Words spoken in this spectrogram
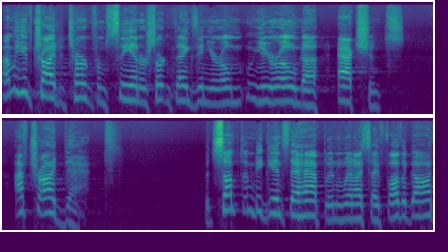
How many of you have tried to turn from sin or certain things in your own, your own uh, actions? I've tried that. But something begins to happen when I say, Father God,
